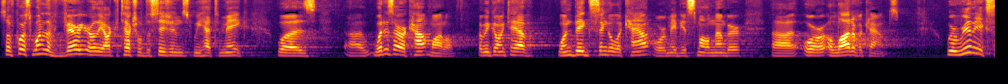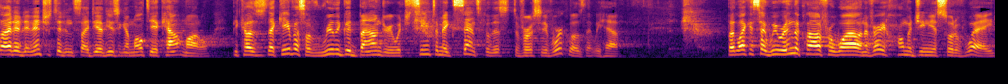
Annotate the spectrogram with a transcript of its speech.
So, of course, one of the very early architectural decisions we had to make was uh, what is our account model? Are we going to have one big single account, or maybe a small number, uh, or a lot of accounts? We're really excited and interested in this idea of using a multi account model because that gave us a really good boundary, which seemed to make sense for this diversity of workloads that we have. But like I said, we were in the cloud for a while in a very homogeneous sort of way.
